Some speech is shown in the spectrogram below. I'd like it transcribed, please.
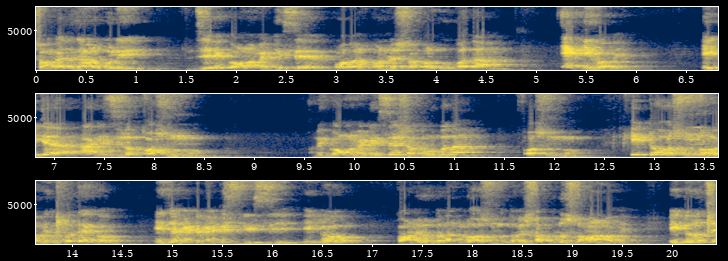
সংখ্যা যদি আমরা বলি যে কর্নোমেট্রিক্সের প্রধান কর্ণের সকল উপাদান একই হবে। এইটা আগে ছিল অশূন্য। মানে কর্নোমেট্রিক্সের সকল উপাদান অশূন্য। এটাও অশূন্য হবে, তোমরা দেখো। এই যে আমি একটা লিখছি এটাও কর্ণের উপাদানগুলো অশূন্য, তবে সবগুলো সমান হবে। এটা হচ্ছে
